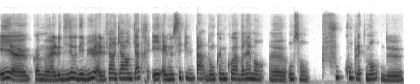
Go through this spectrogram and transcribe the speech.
Et euh, comme elle le disait au début, elle fait un 44 et elle ne s'épile pas. Donc comme quoi, vraiment, euh, on s'en fout complètement de,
